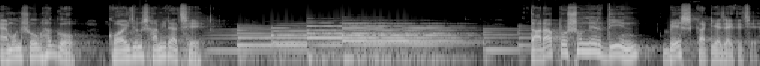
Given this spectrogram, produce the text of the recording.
এমন সৌভাগ্য কয়জন স্বামীর আছে? তারা প্রসন্নের দিন বেশ কাটিয়া যাইতেছে।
